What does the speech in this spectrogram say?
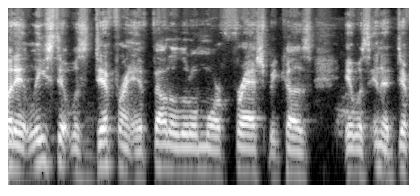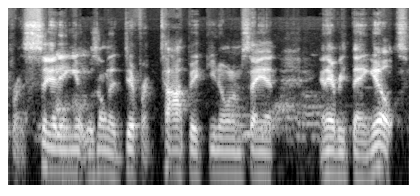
but at least it was different. It felt a little more fresh because it was in a different setting. It was on a different topic, you know what I'm saying, and everything else.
